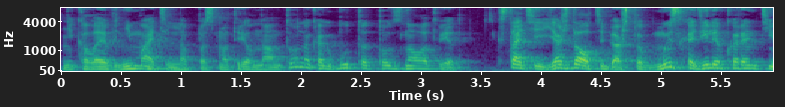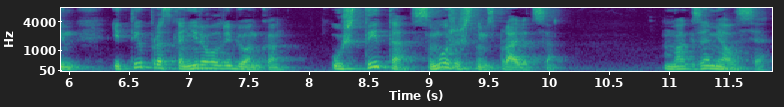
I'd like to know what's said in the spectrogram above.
Николай внимательно посмотрел на Антона, как будто тот знал ответ. «Кстати, я ждал тебя, чтобы мы сходили в карантин, и ты просканировал ребенка. Уж ты-то сможешь с ним справиться. Маг замялся.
